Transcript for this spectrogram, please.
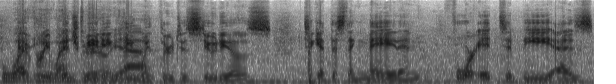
What every pitch through, meeting yeah. he went through to studios to get this thing made, and for it to be as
